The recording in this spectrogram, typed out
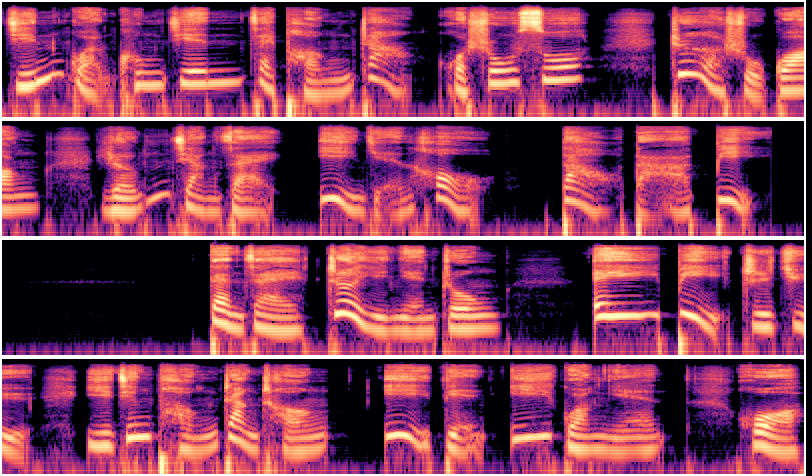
尽管空间在膨胀或收缩，这束光仍将在一年后到达 B。但在这一年中，A、B 之距已经膨胀成一点一光年，或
